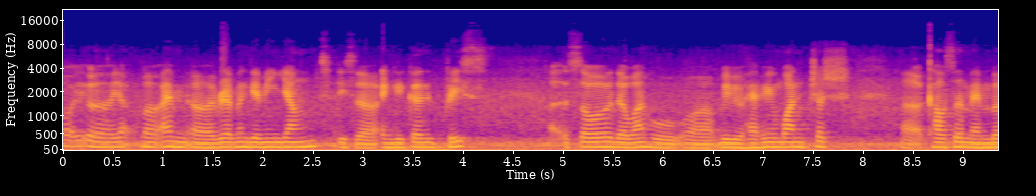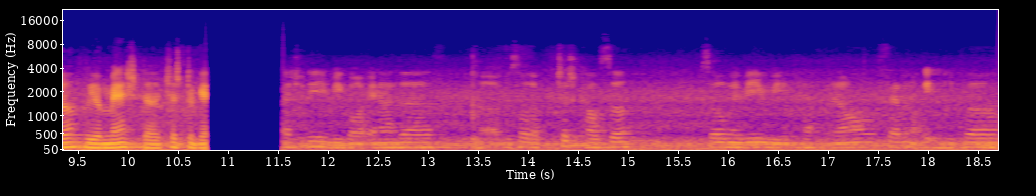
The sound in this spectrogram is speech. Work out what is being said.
Oh, uh, yeah. Uh, I'm uh, Reverend Gaming Young. Is a Anglican priest. Uh, so the one who uh, we will having one church uh, council member. We will manage the church together. Actually, we got another. We saw the church council. So maybe we have around seven or eight people.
